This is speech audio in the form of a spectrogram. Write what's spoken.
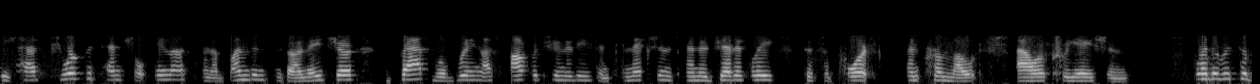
we have pure potential in us and abundance is our nature. That will bring us opportunities and connections energetically to support and promote our creations. Whether it's a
